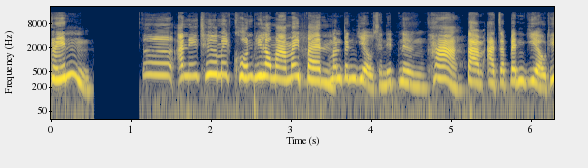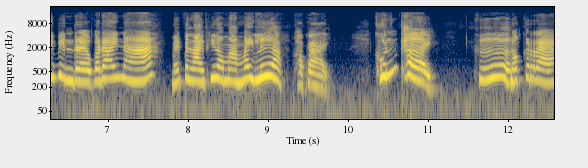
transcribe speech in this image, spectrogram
กรินเอออันนี้ชื่อไม่คุ้นพี่เรามาไม่เป็น มันเป็นเหยี่ยวชนิดหนึ่งค่ะ แต่อาจจะเป็นเหยี่ยวที่บินเร็วก็ได้นะ ไม่เป็นไรพี่เรามาไม่เลือก ขอไข่คุ้นเคย คือนกแร้ง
